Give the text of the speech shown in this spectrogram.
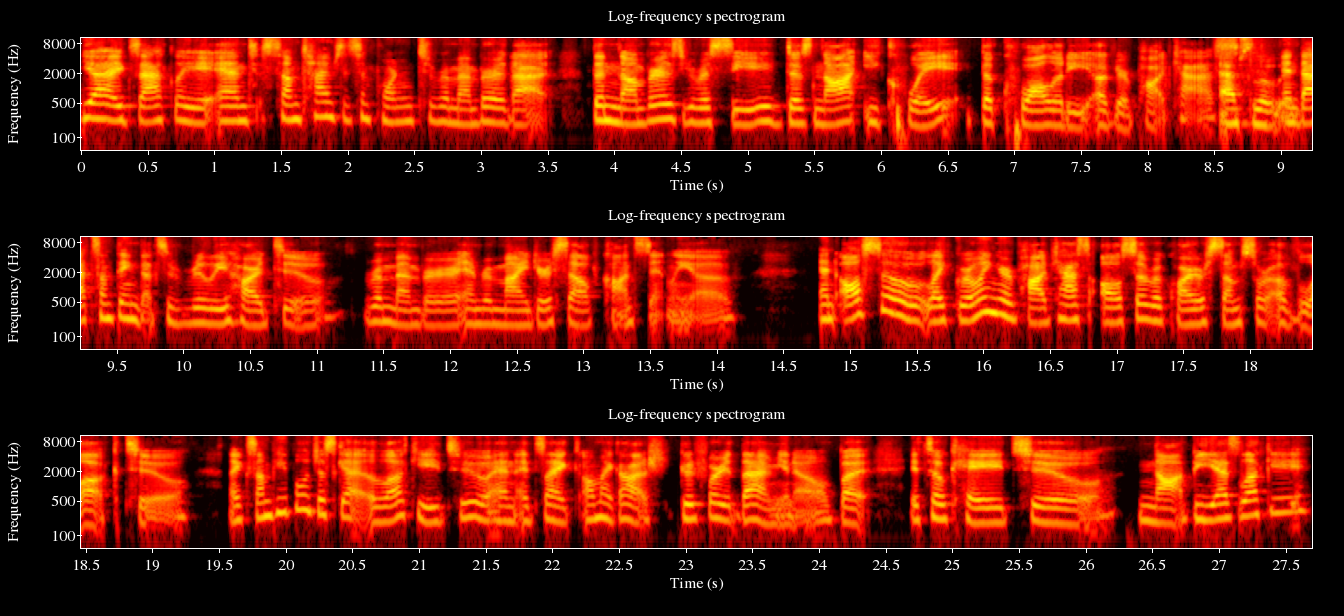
Yeah exactly. And sometimes it's important to remember that the numbers you receive does not equate the quality of your podcast absolutely and that's something that's really hard to remember and remind yourself constantly of and also, like growing your podcast also requires some sort of luck too. Like some people just get lucky too. And it's like, oh my gosh, good for them, you know? But it's okay to not be as lucky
